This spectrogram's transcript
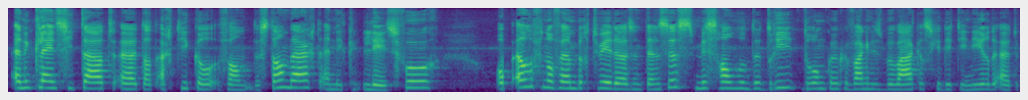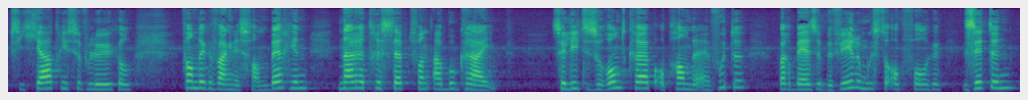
En een klein citaat uit dat artikel van de Standaard, en ik lees voor. Op 11 november 2006 mishandelden drie dronken gevangenisbewakers gedetineerden uit de psychiatrische vleugel van de gevangenis van Bergen naar het recept van Abu Ghraib. Ze lieten ze rondkruipen op handen en voeten, waarbij ze bevelen moesten opvolgen zitten,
